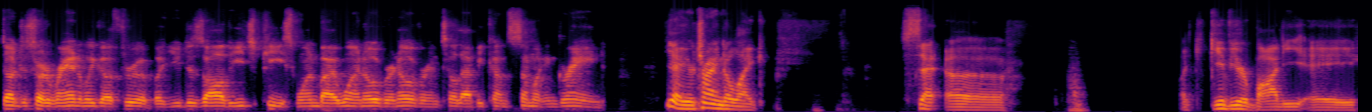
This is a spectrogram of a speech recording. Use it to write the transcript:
don't just sort of randomly go through it, but you dissolve each piece one by one over and over until that becomes somewhat ingrained. Yeah, you're trying to like set a like give your body a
